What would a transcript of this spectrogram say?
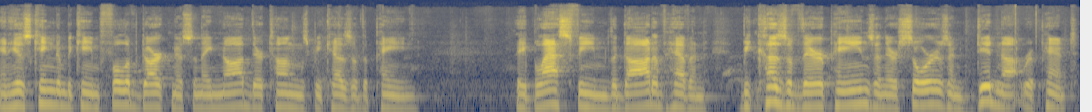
and his kingdom became full of darkness, and they gnawed their tongues because of the pain. They blasphemed the God of heaven because of their pains and their sores, and did not repent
